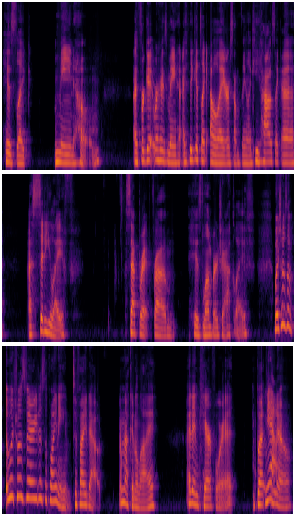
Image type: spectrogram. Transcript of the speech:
his like main home. I forget where his main I think it's like LA or something. Like he has like a a city life separate from his lumberjack life, which was a which was very disappointing to find out. I'm not going to lie. I didn't care for it. But Yeah. you know,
